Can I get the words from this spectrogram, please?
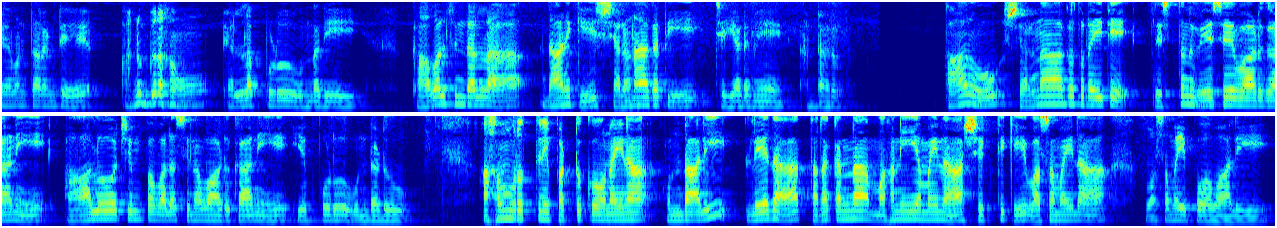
ఏమంటారంటే అనుగ్రహం ఎల్లప్పుడూ ఉన్నది. కావాల్సిందల్లా దానికి శరణాగతి చెయ్యడమే అంటారు. తాను శరణాగతుడైతే ప్రశ్నలు వేసేవాడు కానీ ఆలోచింపవలసిన వాడు కానీ ఎప్పుడూ ఉండడు. అహంవృత్తిని పట్టుకోనైనా ఉండాలి లేదా తనకన్నా మహనీయమైన శక్తికి వశమైన వశమైపోవాలి.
